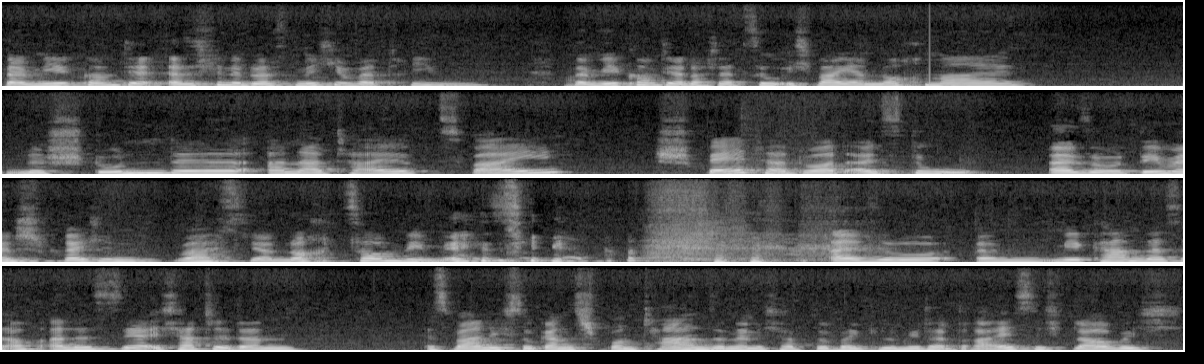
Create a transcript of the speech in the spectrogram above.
bei mir kommt ja, also ich finde, du hast nicht übertrieben. Bei mir kommt ja noch dazu, ich war ja noch mal eine Stunde, anderthalb, zwei später dort als du. Also dementsprechend war es ja noch zombie-mäßiger. also ähm, mir kam das auch alles sehr, ich hatte dann, es war nicht so ganz spontan, sondern ich habe so bei Kilometer 30, glaube ich,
